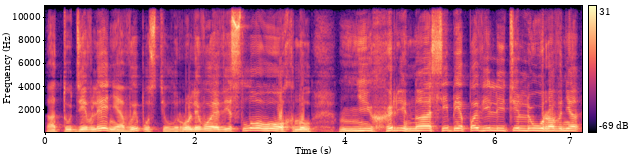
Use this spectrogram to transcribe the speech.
от удивления выпустил рулевое весло, охнул. Ни хрена себе, повелитель уровня!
